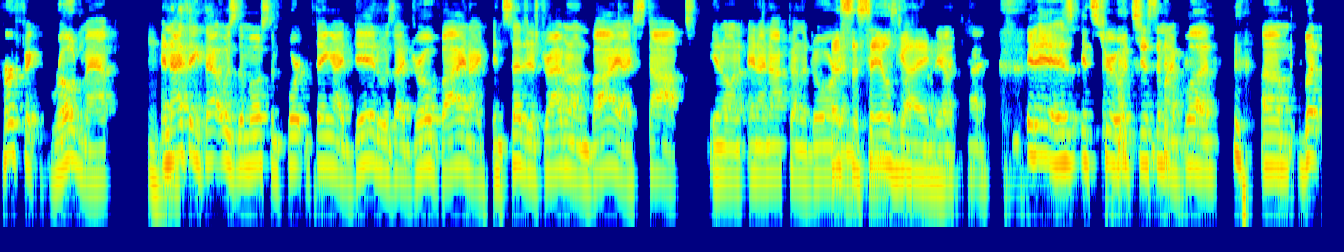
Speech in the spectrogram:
perfect roadmap. Mm-hmm. And I think that was the most important thing I did was I drove by and I instead of just driving on by, I stopped, you know, and, I knocked on the door. That's and, the sales guy. It is. It's true. It's just in my blood. Um, but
